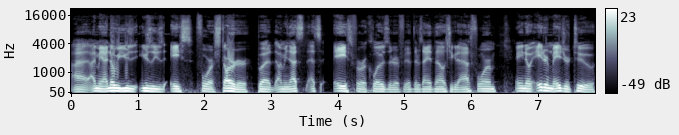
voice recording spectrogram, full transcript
I, mean, I know we use, usually use ace for a starter, but I mean that's that's ace for a closer. If, if there's anything else you could ask for him, and you know, Aidan Major too,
